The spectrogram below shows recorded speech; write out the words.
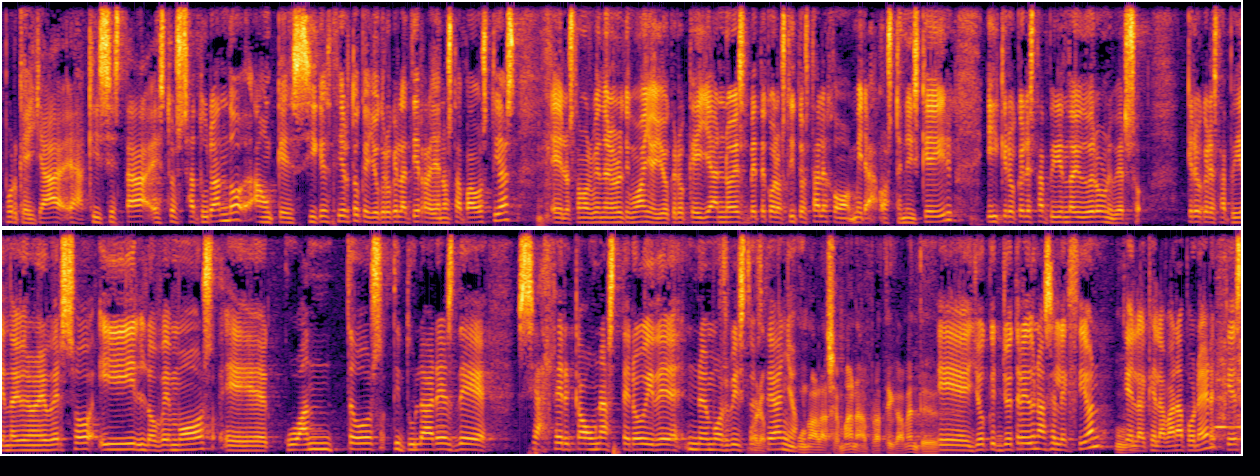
porque ya aquí se está esto saturando, aunque sí que es cierto que yo creo que la Tierra ya no está para hostias, eh, lo estamos viendo en el último año, yo creo que ya no es vete con los titos tales como, mira, os tenéis que ir, y creo que le está pidiendo ayuda al universo. Creo que le está pidiendo ayuda al universo y lo vemos eh, cuántos titulares de se acerca un asteroide no hemos visto Bueno, este año. Uno a la semana, prácticamente. Eh, yo, yo he traído una selección que, la, que la van a poner, que es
